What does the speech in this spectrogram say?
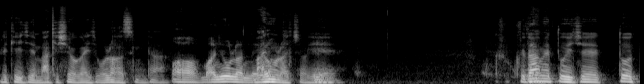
이렇게 이제 마켓시어가 이제 올라갔습니다. 아 많이 올랐네요. 많이 올랐죠. 예. 예. 그 다음에 또 이제 또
